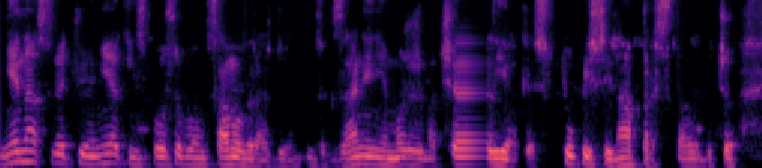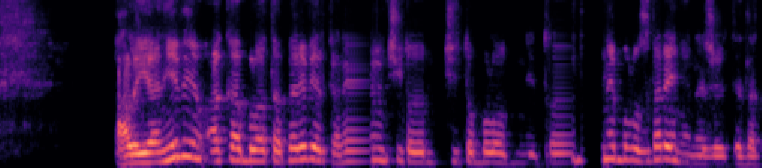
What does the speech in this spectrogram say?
nenasvedčuje nejakým spôsobom samovražde. Tak zranenie môžeš mať aké stúpi si na prst, alebo čo. Ale ja neviem, aká bola tá previerka, neviem, či to, či to bolo, to nebolo zverejnené, že teda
